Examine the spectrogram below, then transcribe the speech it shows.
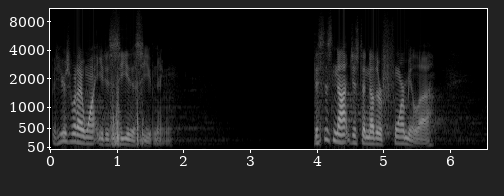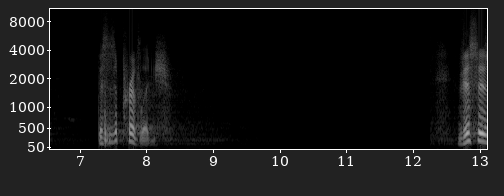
But here's what I want you to see this evening this is not just another formula, this is a privilege. This is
